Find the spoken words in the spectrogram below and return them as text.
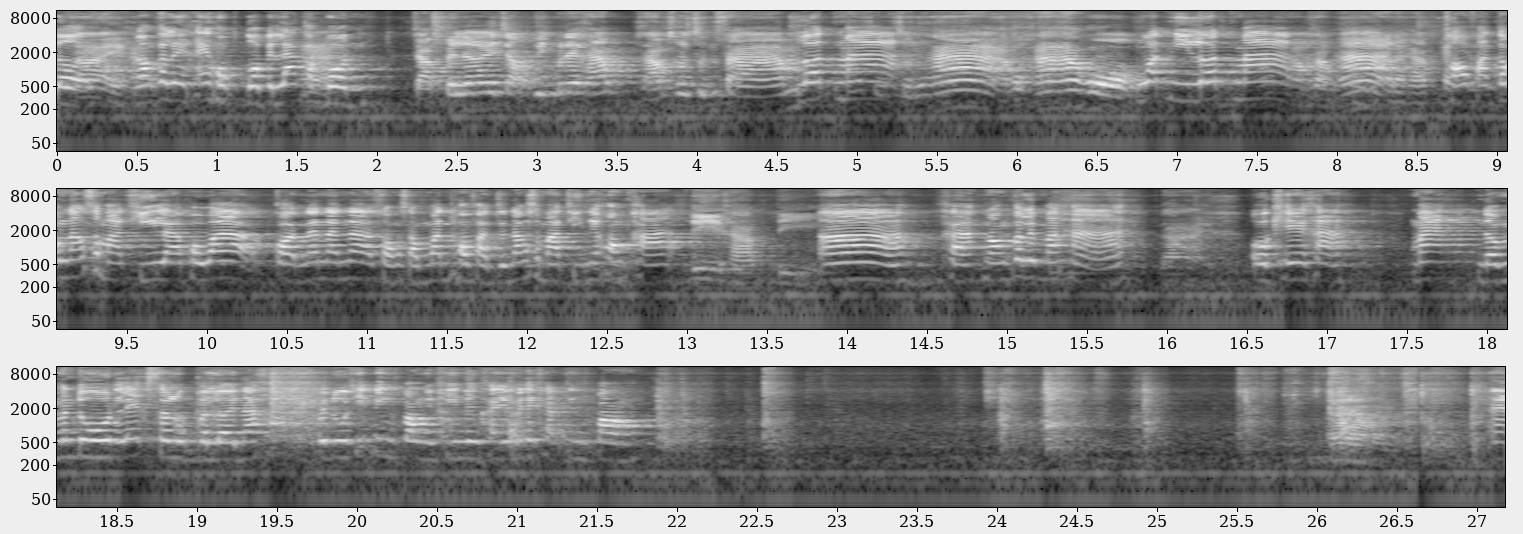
เลย ใช่ครับ น้องก็เลยให้หกตัวเป็นล่างกับบน จับไปเลยจับวินไปเลยครับ3 0 0 3เลิศมาก0 0 5 6 5 6งวดนี้เลิศมาก3 3 5นะครับ ทอฝันต้องนั่งสมาธิแล้ว เพราะว่าก่อนหน้านั้นน่ะสองสามวันทอฝันจะนั่งสมาธิในห้องพระดีครับดีอ่าค่ะ น้องก็เลยมาหา ได้โอเคค่ะ มา เดี๋ยวมาดูเลขสรุปกันเลยนะคะ ไปดูที่ปิงปองอีกทีหนึ่งใครยังไม่ได้แคปปิงปอง อ่า อ่า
